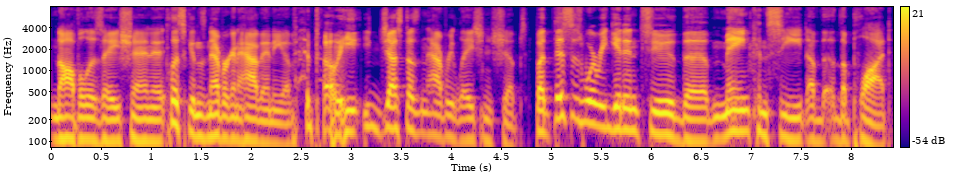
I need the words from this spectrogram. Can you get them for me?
novelization. It, Plissken's never going to have any of it, though. He, he, just doesn't have relationships. But this is where we get into the main conceit of the, the plot.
